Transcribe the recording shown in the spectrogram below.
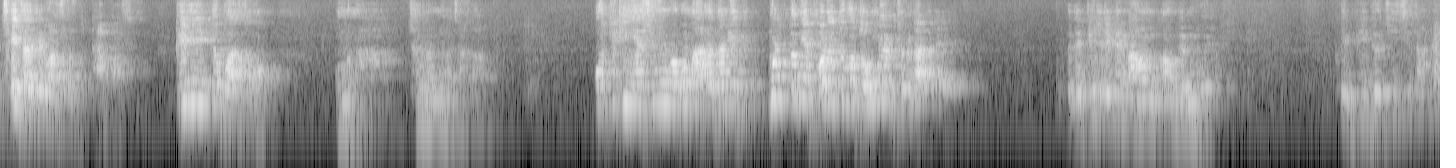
제자들이 와서 다 봤어. 빌립도 봤어. 어머나 저런 여자가 어떻게 예수님 보고 말하더니 물동에 버려두고 동네를 들어가래. 근데 빌립의 마음 가운데는 뭐예요? 그게 믿어지질 않아.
